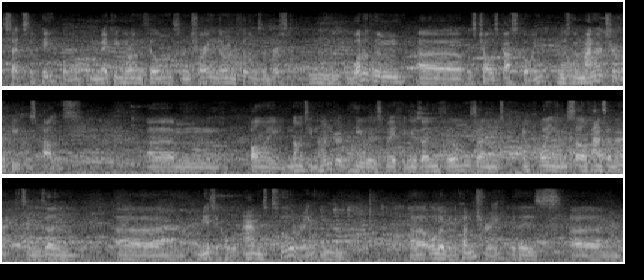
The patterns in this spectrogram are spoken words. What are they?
sets of people making their own films and showing their own films in Bristol. One of them uh, was Charles Gascoigne, who was the manager of the People's Palace. Um, by 1900, he was making his own films and employing himself as an act in his own um musical and touring uh, all over the country with his um,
